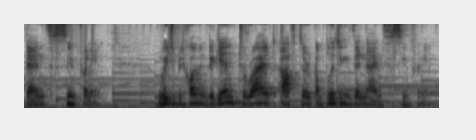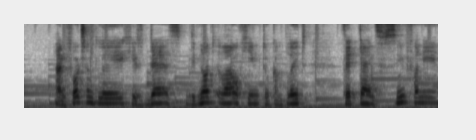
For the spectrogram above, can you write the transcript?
10th symphony, which Beethoven began to write after completing the 9th Symphony. Unfortunately, his death did not allow him to complete the 10th Symphony,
